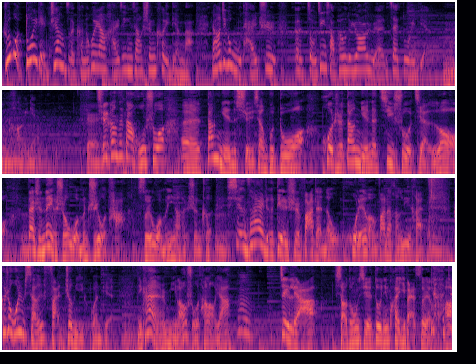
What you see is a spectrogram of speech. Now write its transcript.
如果多一点这样子的，可能会让孩子印象深刻一点吧。然后这个舞台剧，呃，走进小朋友的幼儿园再多一点，会好一点。对，其实刚才大胡说，呃，当年的选项不多，或者是当年的技术简陋，但是那个时候我们只有它，所以我们印象很深刻。现在这个电视发展的互联网发展很厉害，可是我又想反正一个观点，你看米老鼠、唐老鸭，嗯，这俩。小东西都已经快一百岁了啊！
